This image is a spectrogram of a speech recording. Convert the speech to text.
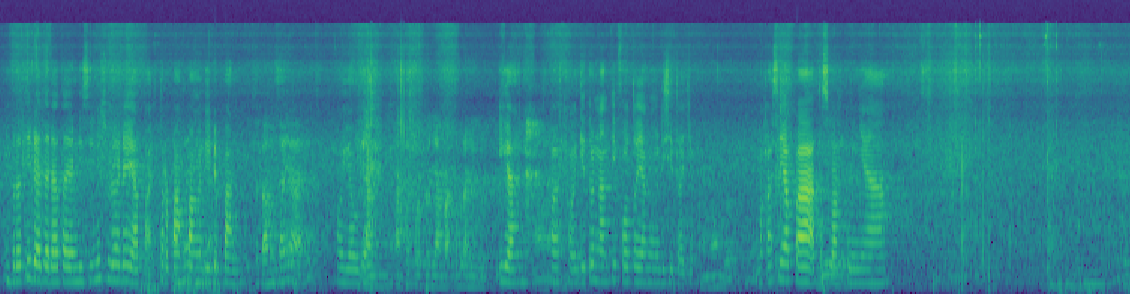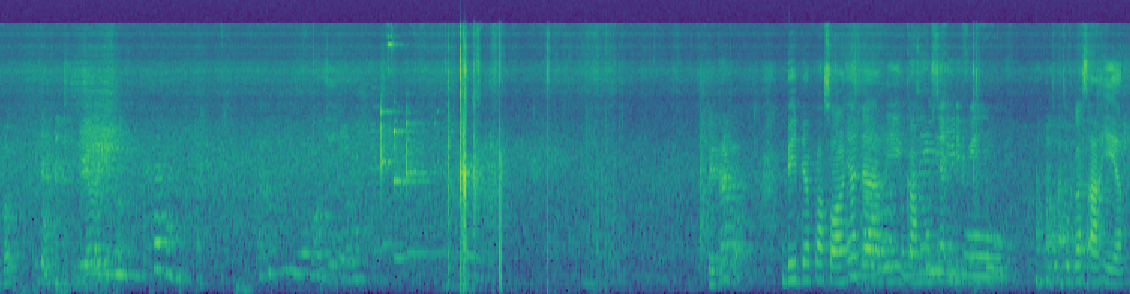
Berarti data-data yang di sini sudah ada ya Pak, terpampang Ada di juga. depan. Setahu saya ada. Oh ya udah. Yang ada fotonya Pak Lurah itu. Iya. Nah. Oh, kalau gitu nanti foto yang di situ aja Pak. Ngomong bro. Makasih ya Pak atas Iya. waktunya. Cukup? Dia lagi Pak. Beda kok. Beda Pak, soalnya dari kampusnya individu untuk tugas akhir.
